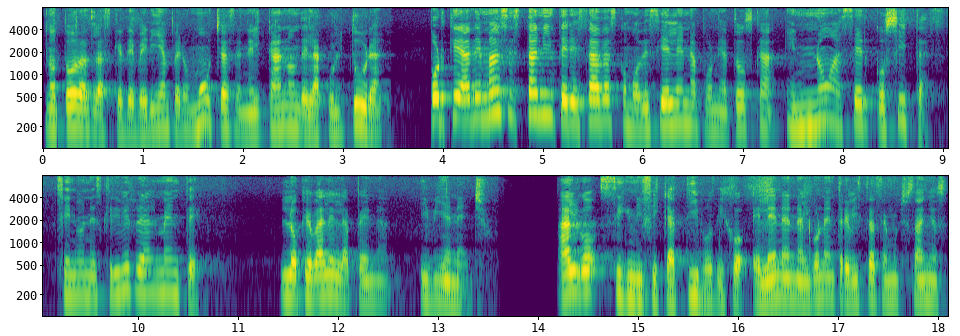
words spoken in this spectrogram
no todas las que deberían, pero muchas en el canon de la cultura, porque además están interesadas, como decía Elena Poniatowska, en no hacer cositas, sino en escribir realmente lo que vale la pena y bien hecho. Algo significativo, dijo Elena en alguna entrevista hace muchos años,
